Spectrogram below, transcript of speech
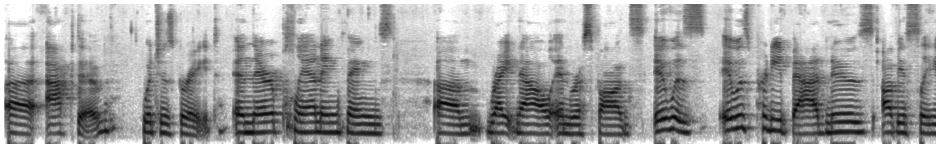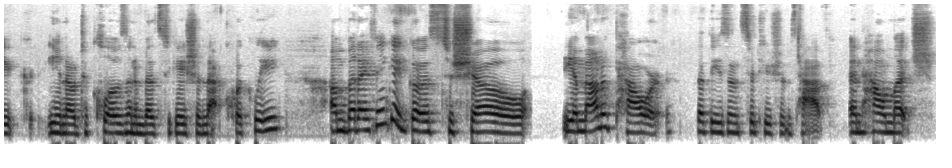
uh, active, which is great, and they're planning things um, right now in response. It was it was pretty bad news, obviously, you know, to close an investigation that quickly. Um, but I think it goes to show the amount of power that these institutions have and how much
